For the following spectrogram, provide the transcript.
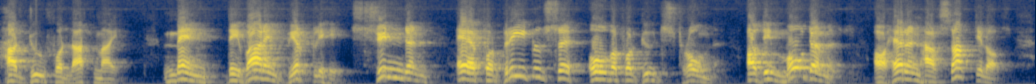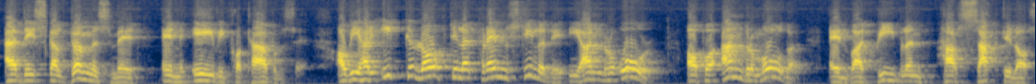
har du forlatt meg'? Men det var en virkelighet. Synden er forbrytelse overfor Guds trone, og de må dømmes. Og Herren har sagt til oss at de skal dømmes med en evig fortapelse. Og vi har ikke lov til å fremstille det i andre ord og på andre måter enn hva Bibelen har sagt til oss.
